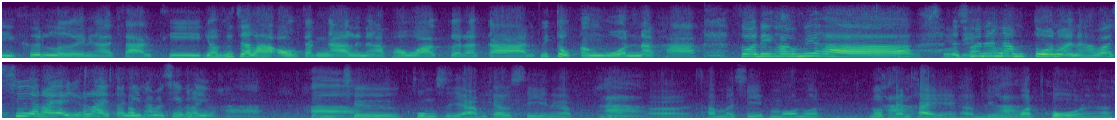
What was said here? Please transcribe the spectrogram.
ดีขึ้นเลยนะคะ จากที่ยอมที่จะลาออกจากงานเลยนะคะ เพราะว่าเกิดอาการวิตกกังวลนะคะ สวัสดีค่ะคุณพี่ค่ะครับสวัสดีเดี๋ยวช่วยแนะนำตัวหน่อยนะคะ ว่าชื่ออะไรอายุเท่าไหร่ตอนนี้ทำอาชีพอะไรอยู่คะ ผมค่ะชื่อกรุงสยามแก้วศรีนะครับอค่ะยู่เอ่อทำอาชีพหมอนวดนวดค่ะแผนไทยนะครับอยู่ค่ะวัดโพนะครับ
